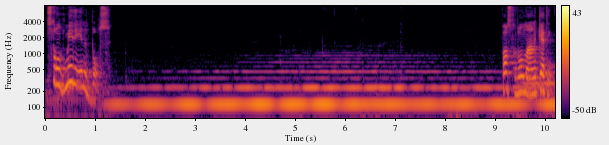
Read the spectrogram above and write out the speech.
stond midden in het bos. Vastgebonden aan een ketting.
